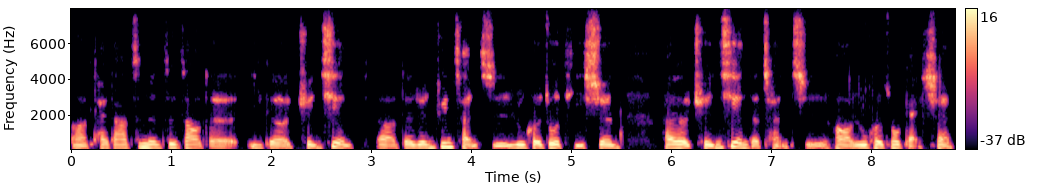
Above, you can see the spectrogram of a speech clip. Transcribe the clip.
呃台达智能制造的一个全线呃的人均产值如何做提升。还有全线的产值哈，如何做改善？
